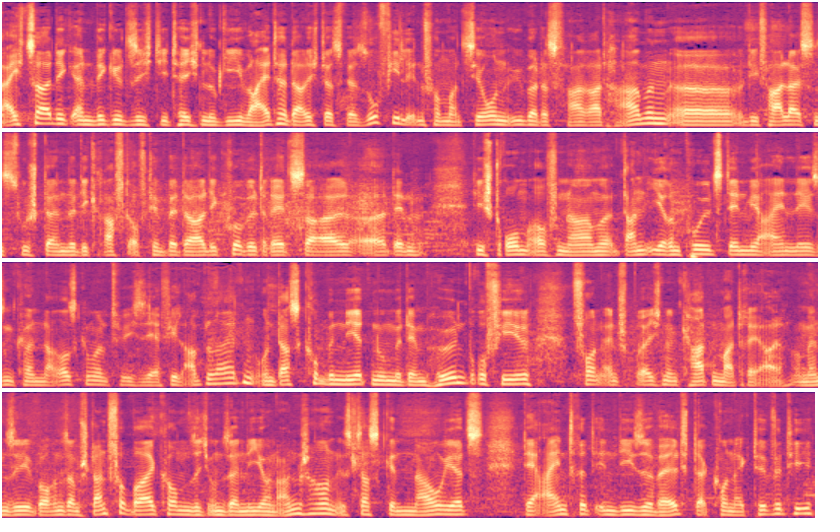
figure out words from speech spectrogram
Gleichzeitig entwickelt sich die Technologie weiter, dadurch, dass wir so viele Informationen über das Fahrrad haben, äh, die Fahrleistungszustände, die Kraft auf dem Pedal, die Kurbeldrehzahl, äh, die Stromaufnahme, dann ihren Puls, den wir einlesen können. Daraus kann man natürlich sehr viel ableiten und das kombiniert nun mit dem Höhenprofil von entsprechendem Kartenmaterial. Und wenn Sie bei unserem Stand vorbeikommen, sich unser Neon anschauen, ist das genau jetzt der Eintritt in diese Welt der Connectivity.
